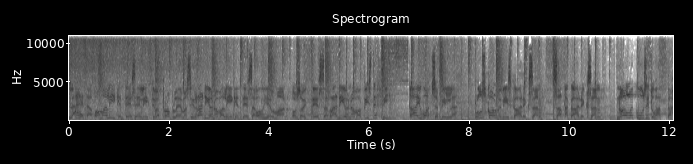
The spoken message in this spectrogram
Lähetä oma liikenteeseen liittyvä probleemasi Radionova liikenteessä ohjelmaan osoitteessa radionova.fi tai Whatsappilla plus 358 108 06000.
